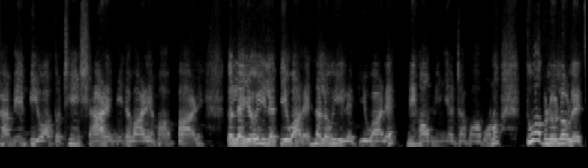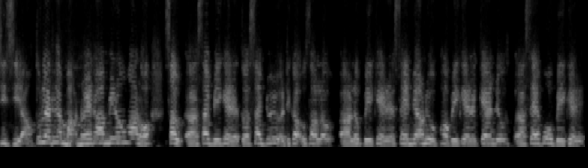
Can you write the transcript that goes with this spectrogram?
ထားမင်းပြီးတော့တော့ထင်ရှားတယ်မင်းတစ်ပါးထဲမှာပါတယ်တော့လက်ရိုးရည်လည်းပြေးသွားတယ်နှလုံးရည်လည်းပြေးသွားတယ်မင်းကောင်းမင်းမြတ်တပါပေါ့နော်သူကဘယ်လိုလုပ်လဲကြည့်ကြည့်အောင်သူလက်ထက်မှာနှွေထားမင်းတော့ကတော့စိုက်စိုက်ပေးခဲ့တယ်သူကစိုက်ပြိုးအဓိကဥစားလုပ်လုပ်ပေးခဲ့တယ်ဆယ်မြောင်းတွေကိုဖောက်ပေးခဲ့တယ်ကန်တွေကိုဆဲဖို့ပေးခဲ့တယ်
